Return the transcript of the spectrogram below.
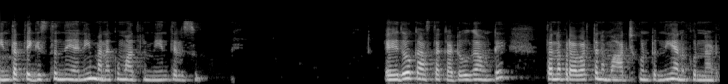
ఇంత తెగిస్తుంది అని మనకు మాత్రం ఏం తెలుసు? ఏదో కాస్త కటువుగా ఉంటే తన ప్రవర్తన మార్చుకుంటుంది అనుకున్నాడు.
